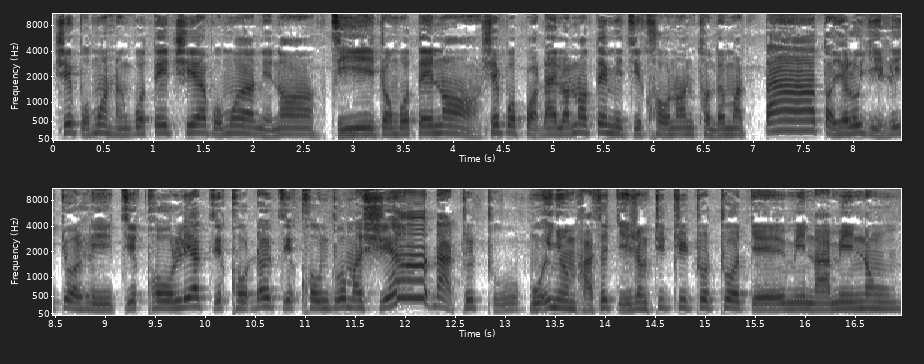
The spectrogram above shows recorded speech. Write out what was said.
sẽ bộ một thằng bộ tê chia bộ một này nó chỉ trong bộ tê nó sẽ bộ bỏ đại lo nó tê mi chỉ khô nó thằng đó mà ta tỏ cho lúc gì, lý chùa lý, chỉ khô liệt, chỉ khô đơ chỉ khô chúa mà xía đã chú chú mỗi nhóm phá sẽ chỉ rằng chi chi chua chua chỉ mi nà mi nông.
